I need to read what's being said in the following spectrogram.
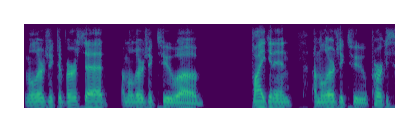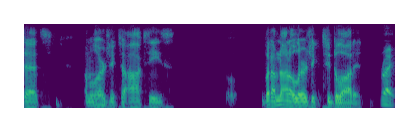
I'm allergic to versed. I'm allergic to uh, vicodin. I'm allergic to percocets. I'm allergic to oxys but I'm not allergic to Dilaudid. Right.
